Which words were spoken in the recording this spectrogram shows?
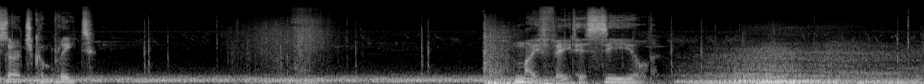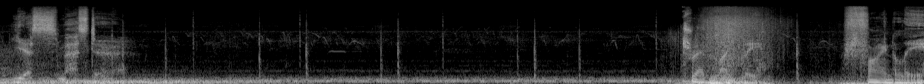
Research complete. My fate is sealed. Yes, Master. Tread lightly. Finally.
